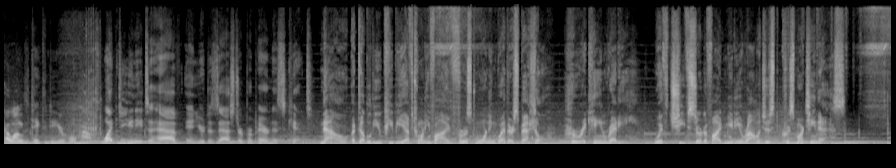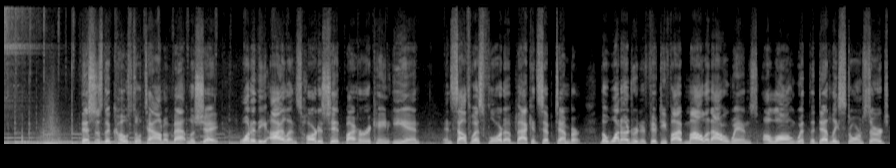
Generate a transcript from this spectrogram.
How long does it take to do your whole house? What do you need to have in your disaster preparedness kit? Now, a WPBF 25 first warning weather special Hurricane Ready with Chief Certified Meteorologist Chris Martinez. This is the coastal town of Matlacha, one of the islands hardest hit by Hurricane Ian in southwest Florida back in September. The 155 mile an hour winds, along with the deadly storm surge,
